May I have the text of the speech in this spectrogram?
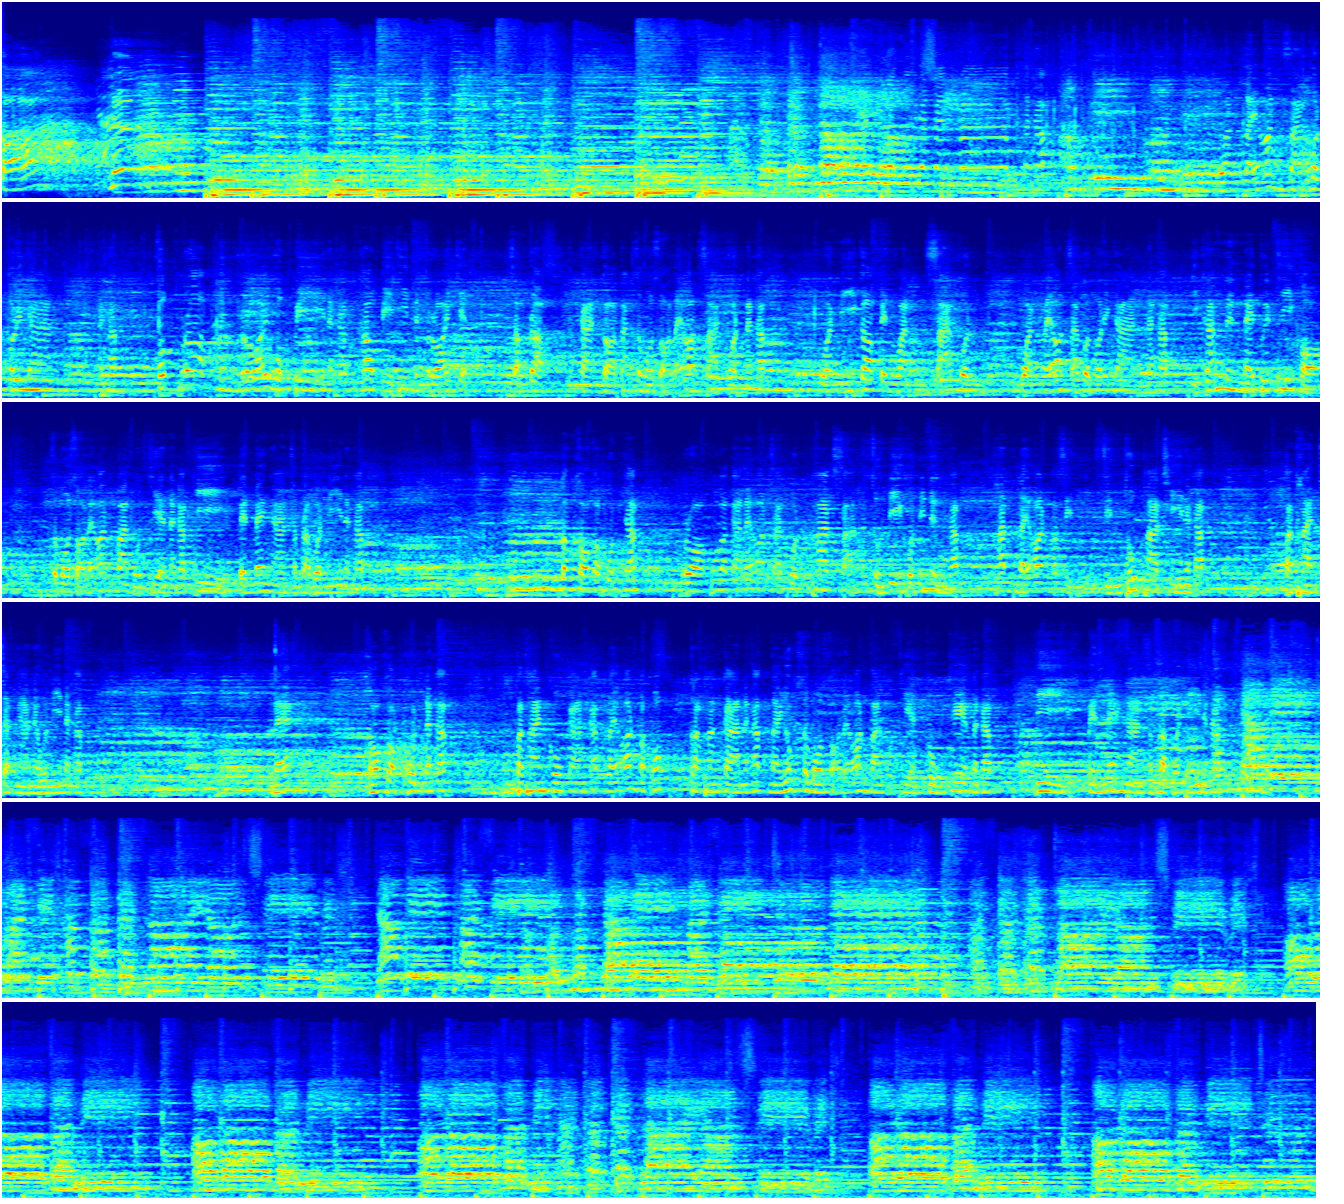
สองหนึ่งนะครับวันไลออนสากลบริการนะครับครบรอบ 106 ปีนะครับเข้าปีที่ 107สำหรับการก่อตั้งสโมสรไลออนสากลนะครับ วันนี้ก็เป็นวันสากลวันไลออนสากลบริการนะครับ อีกครั้งหนึ่งในพื้นที่ของ สโมสรไลออนบางขุนเทียนนะครับ ที่เป็นแม่งานสำหรับวันนี้นะครับ ต้องขอขอบคุณครับ รองผู้ว่าการไลออนสากลภาคสามศูนย์ดีคนที่หนึ่งครับ ท่านไลออนพระสินสินทุพภาชีนะครับ ประธานจัดงานในวันนี้นะครับ และขอขอบคุณนะครับ ประธานโครงการครับไลออนประพบตรังการนะครับ นายกสโมสรไลออนบางขุนเทียนกรุงเทพนะครับ ที่เป็นแม่งานสำหรับวันนี้นะครับ me to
